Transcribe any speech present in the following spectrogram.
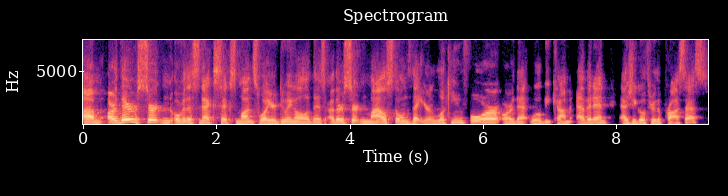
Um, are there certain over this next six months while you're doing all of this, are there certain milestones that you're looking for or that will become evident as you go through the process?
